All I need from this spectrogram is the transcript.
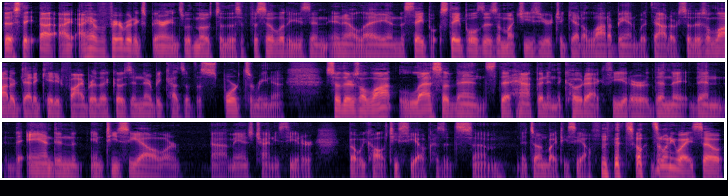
The state, I, I, have a fair bit of experience with most of the facilities in, in LA, and the Staples, Staples is a much easier to get a lot of bandwidth out of. So there's a lot of dedicated fiber that goes in there because of the sports arena. So there's a lot less events that happen in the Kodak Theater than the than the and in the, in TCL or uh, Mann's Chinese theater, but we call it TCL because it's um, it's owned by TCL. so, so anyway, so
